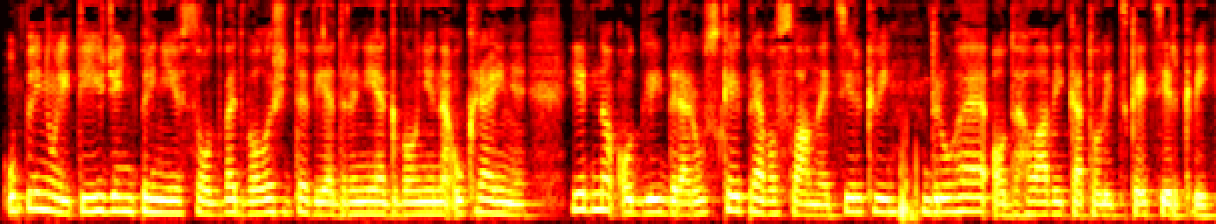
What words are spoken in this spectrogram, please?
Uplynulý týždeň priniesol dve dôležité vyjadrenia k vojne na Ukrajine. Jedno od lídra Ruskej pravoslávnej cirkvi, druhé od hlavy katolíckej cirkvi.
